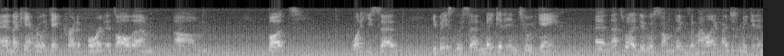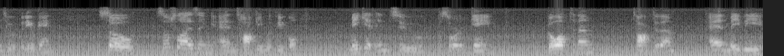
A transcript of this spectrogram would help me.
and I can't really take credit for it. It's all them. Um, but what he said, he basically said, make it into a game. And that's what I do with some things in my life. I just make it into a video game. So socializing and talking with people, make it into a sort of game. Go up to them, talk to them, and maybe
